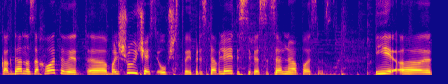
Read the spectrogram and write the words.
когда она захватывает э, большую часть общества и представляет из себя социальную опасность. И э,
